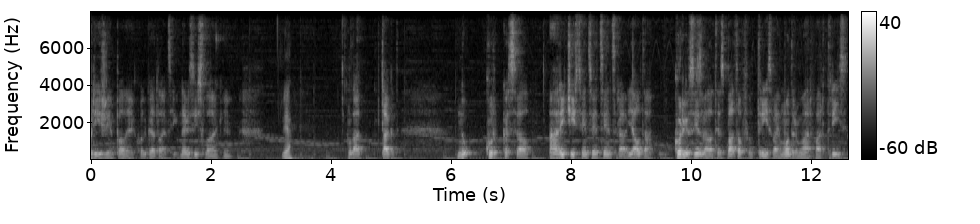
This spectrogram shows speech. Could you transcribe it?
Brīžiem paliek kaut garlaicīgi, nevis visu laiku. Jā. Jā. Labi, tagad. Nu, kur kas vēl? Ah, Ričijs 111 jautā, kur jūs izvēlaties Battlefield 3 vai Modern Warfare 3,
